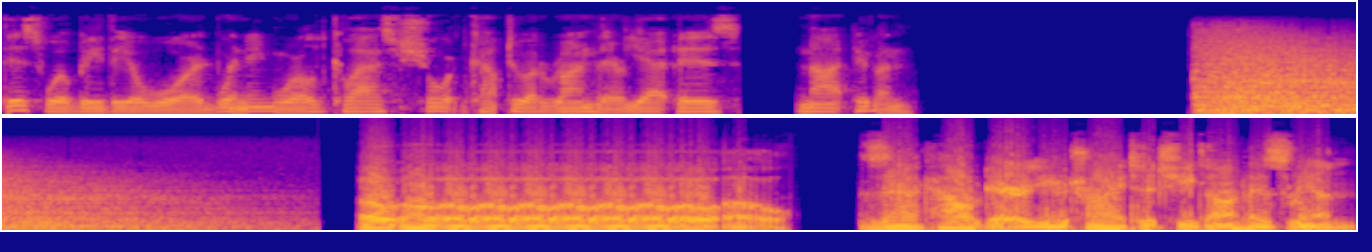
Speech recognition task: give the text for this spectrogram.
This will be the award-winning world-class shortcut to a run there yet is, not even. Oh, oh, oh, oh, oh, oh, oh, oh. Zack, how dare you try to cheat on his win?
